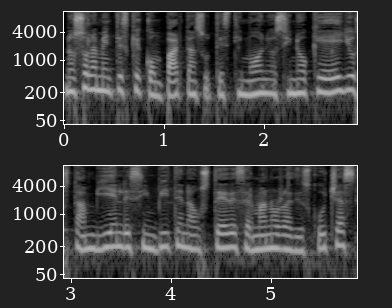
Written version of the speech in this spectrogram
No solamente es que compartan su testimonio, sino que ellos también les inviten a ustedes, hermanos radioescuchas,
